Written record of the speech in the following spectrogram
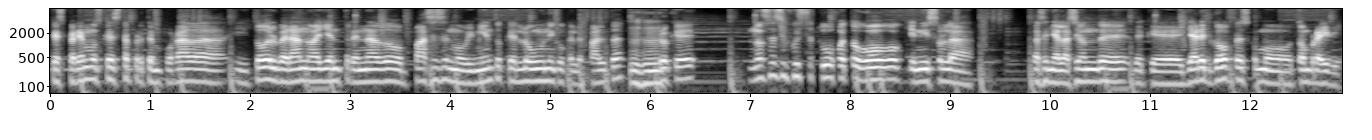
que esperemos que esta pretemporada y todo el verano haya entrenado pases en movimiento, que es lo único que le falta. Creo que, no sé si fuiste tú o fue Togogo quien hizo la, la señalación de, que Jared Goff es como Tom Brady.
